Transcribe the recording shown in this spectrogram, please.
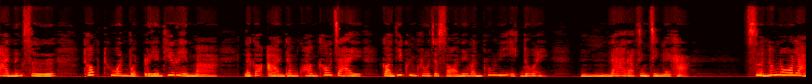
อ่านหนังสือ ทบทวนบทเรียนที่เรียนมา แล้วก็อ่านทำความเข้าใจ ก่อนที่คุณครูจะสอนในวันพรุ่งนี้อีกด้วย อืม น่ารักจริง ๆ เลยค่ะ ส่วนน้องโนล่ะ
